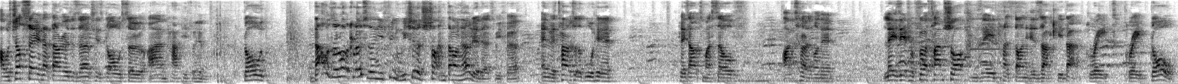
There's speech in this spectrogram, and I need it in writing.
I was just saying that Dario deserves his goal, so I'm happy for him. Goal. That was a lot closer than you think. We should have shut him down earlier there, to be fair. Anyway, Tarek's got the ball here. Plays out to myself. I've turned on it. Lays it for a first time shot, and Zayd has done exactly that. Great, great goal.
